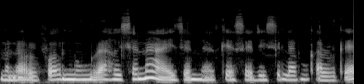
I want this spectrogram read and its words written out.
মানে অল্প নোংরা হয়েছে না, এই জন্য কেসে দিছিলাম কালকে।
